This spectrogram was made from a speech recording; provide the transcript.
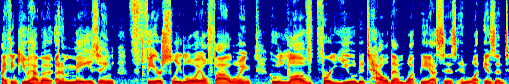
I think you have a, an amazing, fiercely loyal following who love for you to tell them what BS is and what isn't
